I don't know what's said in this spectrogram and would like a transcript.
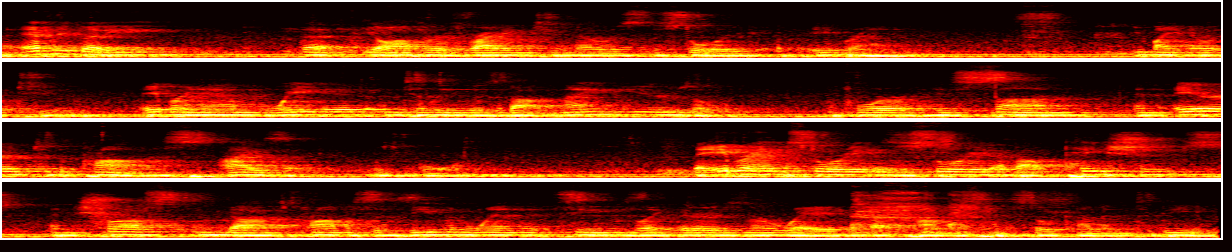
Now, everybody that the author is writing to knows the story of Abraham. You might know it too. Abraham waited until he was about 90 years old before his son and heir to the promise, Isaac, was born. The Abraham story is a story about patience and trust in God's promises, even when it seems like there is no way that that promise can still come into being.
